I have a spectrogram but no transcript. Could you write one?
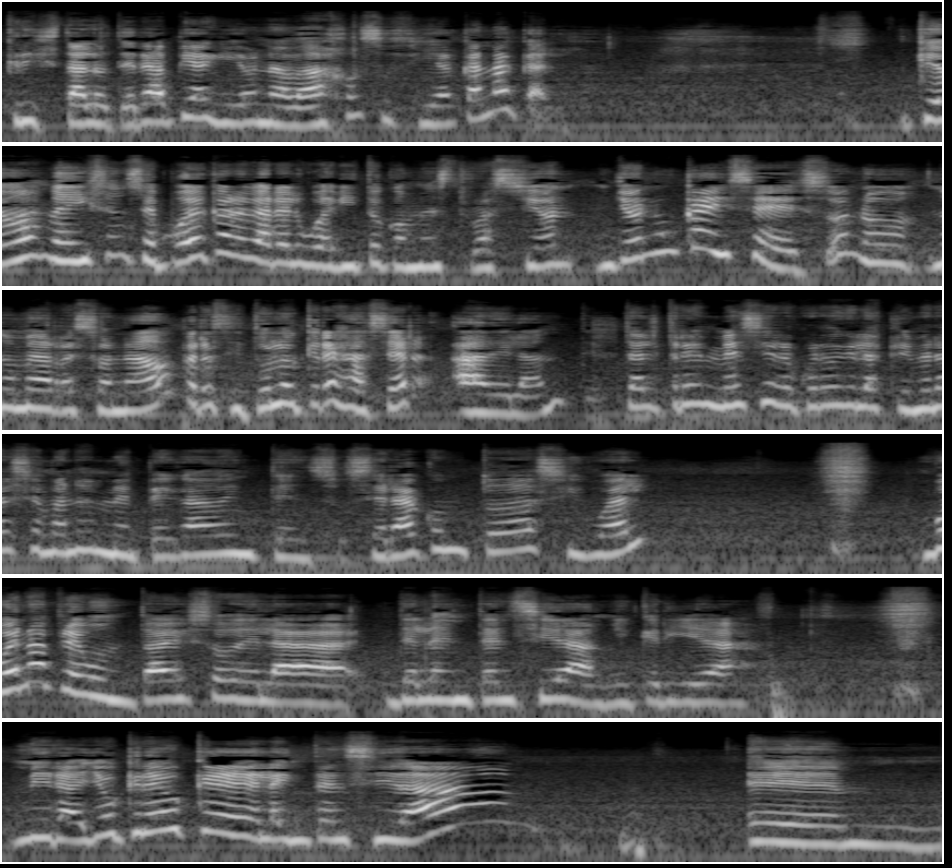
cristaloterapia-abajo Sofía Canacal. ¿Qué más me dicen? ¿Se puede cargar el huevito con menstruación? Yo nunca hice eso, no, no me ha resonado, pero si tú lo quieres hacer, adelante. Tal tres meses y recuerdo que las primeras semanas me he pegado intenso. ¿Será con todas igual? Buena pregunta eso de la, de la intensidad, mi querida. Mira, yo creo que la intensidad... Em,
